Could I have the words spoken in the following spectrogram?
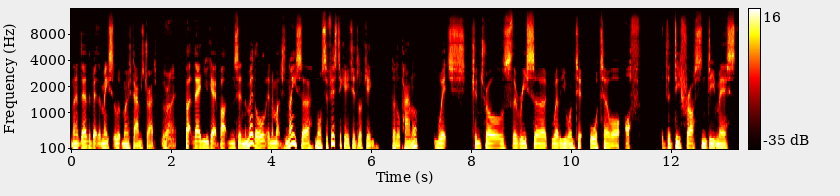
They're the bit that makes it look most Amstrad. Right. But then you get buttons in the middle in a much nicer, more sophisticated looking little panel, which controls the recirc, whether you want it auto or off, the defrost and demist,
